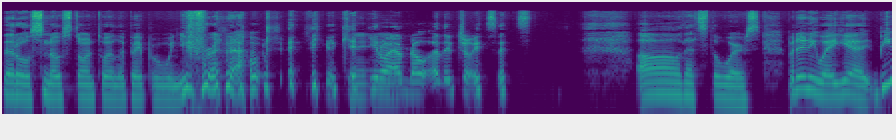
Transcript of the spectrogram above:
that old snowstorm toilet paper when you run out. you, can, you don't have no other choices. Oh, that's the worst. But anyway, yeah, be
